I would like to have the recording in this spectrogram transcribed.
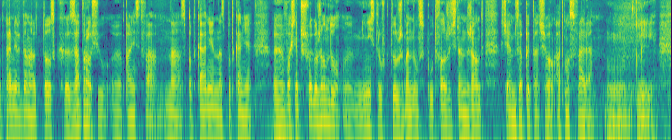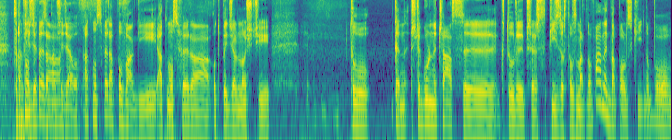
y, premier Donald Tusk zaprosił państwa na spotkanie, na spotkanie właśnie przyszłego rządu ministrów, którzy będą współtworzyć ten rząd. Chciałem zapytać o atmosferę mm, i co tam, się, co tam się działo. Atmosfera powagi, atmosfera odpowiedzialności. Tu ten szczególny czas, y, który przez PiS został zmarnowany dla Polski, no bo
